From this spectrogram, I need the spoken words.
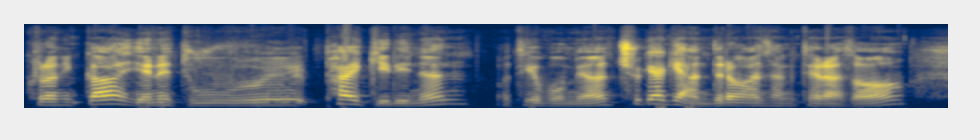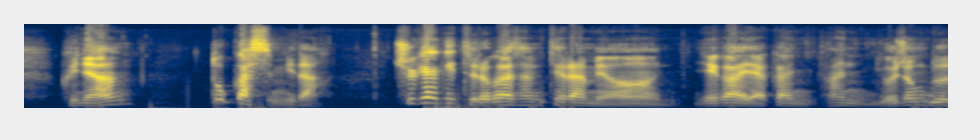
그러니까 얘네 둘 팔 길이는 어떻게 보면 축약이 안 들어간 상태라서 그냥 똑같습니다. 축약이 들어간 상태라면 얘가 약간 한 요 정도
